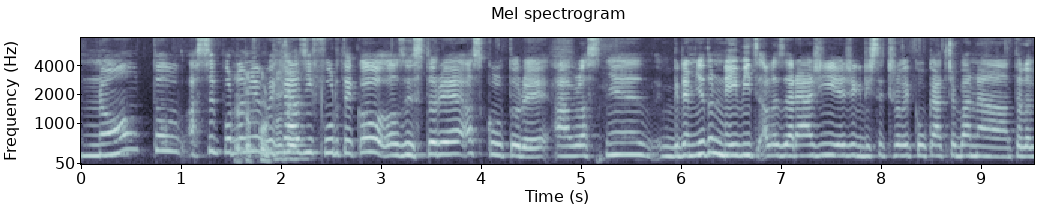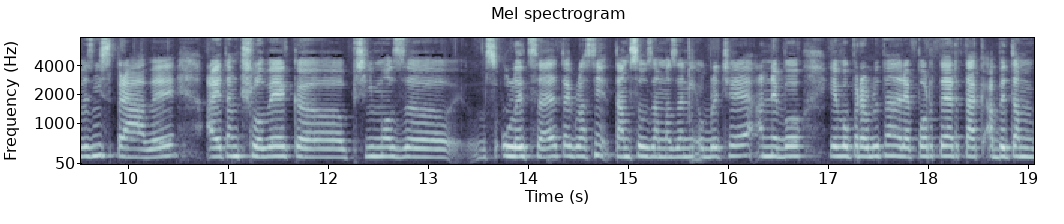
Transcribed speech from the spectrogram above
No, to asi podle to mě vychází furt jako z historie a z kultury a vlastně, kde mě to nejvíc ale zaráží, je, že když se člověk kouká třeba na televizní zprávy a je tam člověk uh, přímo z, z ulice, tak vlastně tam jsou zamazaný obličeje a nebo je opravdu ten reportér tak, aby tam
